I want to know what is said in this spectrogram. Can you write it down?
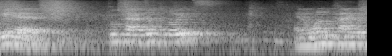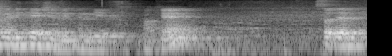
We have two kinds of fluids and one kind of medication we can give, okay? So that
